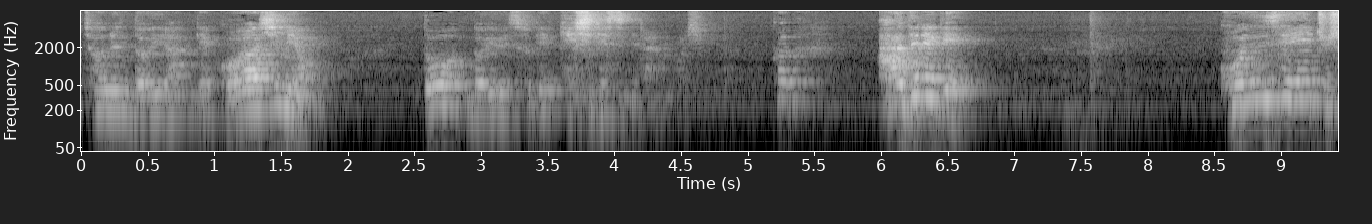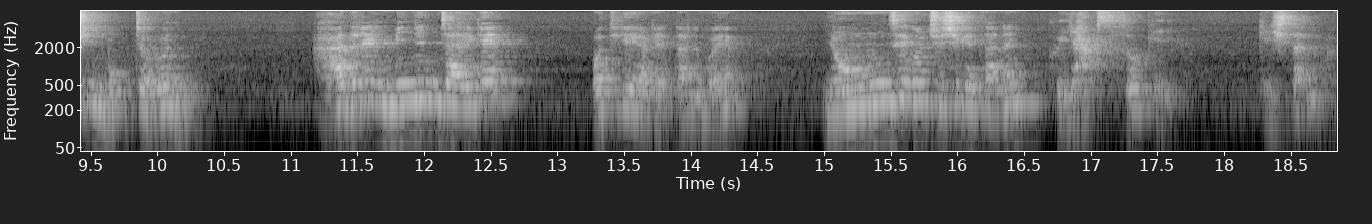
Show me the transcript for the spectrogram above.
저는 너희와 함께 거하시며 또 너희 속에 계시겠습니다라는 것입니다. 그 아들에게 권세해 주신 목적은 아들을 믿는 자에게 어떻게 해야겠다는 거예요? 영생을 주시겠다는 그 약속이 계시다는 거예요.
